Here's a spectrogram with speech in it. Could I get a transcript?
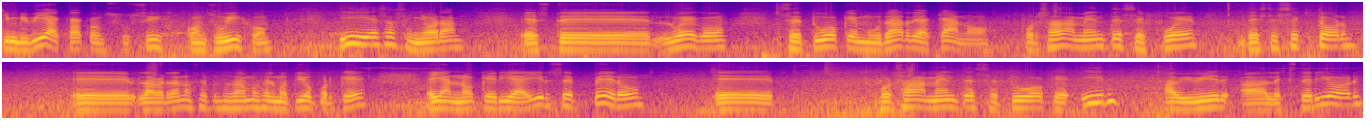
quien vivía acá con, sus, con su hijo y esa señora este luego se tuvo que mudar de acá, ¿no? Forzadamente se fue de este sector. Eh, la verdad no, sabemos el motivo por qué. Ella no quería irse, pero eh, forzadamente se tuvo que ir a vivir al exterior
